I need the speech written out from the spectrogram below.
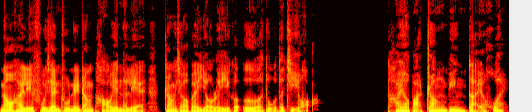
脑海里浮现出那张讨厌的脸，张小北有了一个恶毒的计划，他要把张兵带坏。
